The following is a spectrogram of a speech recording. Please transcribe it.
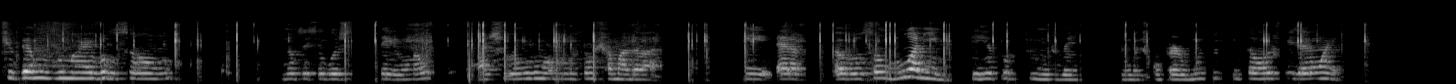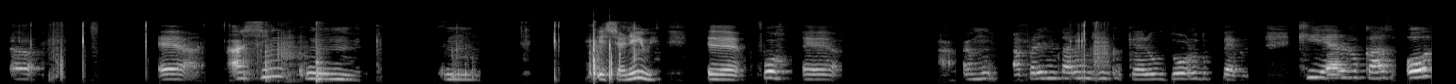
tivemos uma evolução, não sei se eu gostei ou não, mas tivemos uma evolução chamada que era a evolução do anime, que repercutiu muito bem. Eles compraram muito, então eles fizeram aí. Uh, é, assim com, com esse anime, é, for, é, apresentaram o Jinka, que era o dono do Pegasus, que era, no caso, o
